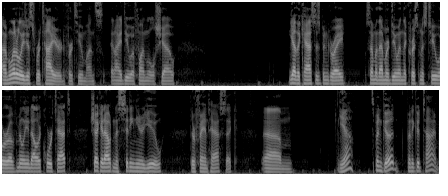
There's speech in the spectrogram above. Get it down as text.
I'm literally just retired for two months, and I do a fun little show yeah, the cast has been great. Some of them are doing the Christmas tour of Million Dollar Quartet. Check it out in a city near you. They're fantastic. Um, yeah, it's been good. It's Been a good time.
